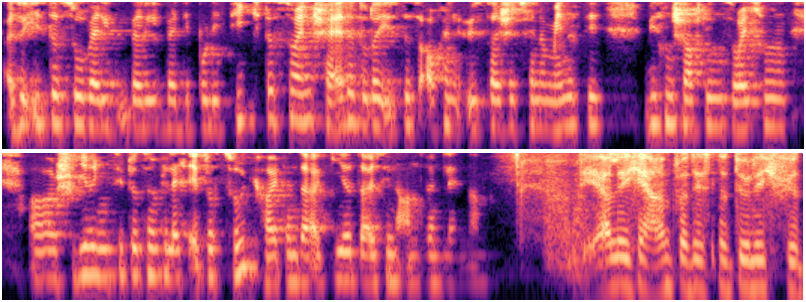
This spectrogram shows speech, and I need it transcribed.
also ist das so, weil, weil, weil die Politik das so entscheidet oder ist das auch ein österreichisches Phänomen, dass die Wissenschaft in solchen äh, schwierigen Situationen vielleicht etwas zurückhaltender agiert als in anderen Ländern? Die ehrliche Antwort ist natürlich, für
